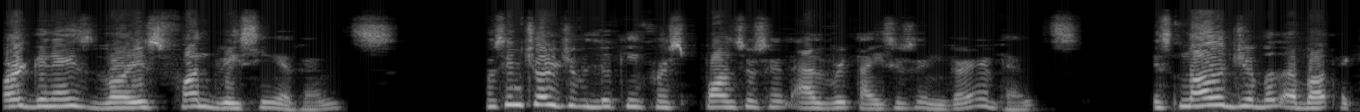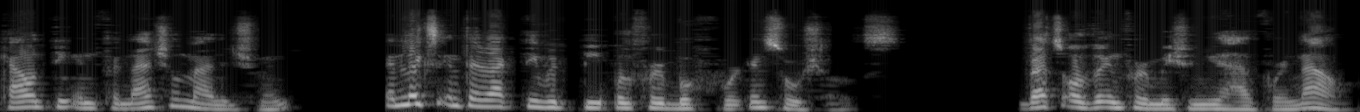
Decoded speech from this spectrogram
organized various fundraising events, was in charge of looking for sponsors and advertisers in their events, is knowledgeable about accounting and financial management, and likes interacting with people for both work and socials. That's all the information you have for now.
